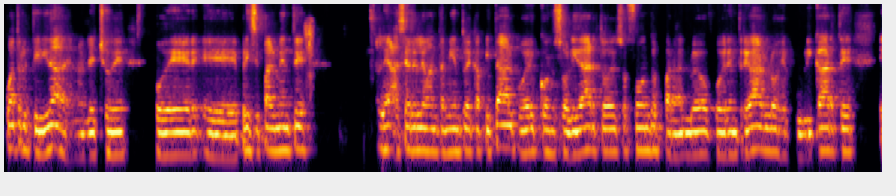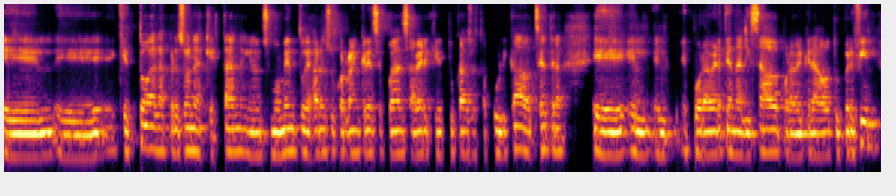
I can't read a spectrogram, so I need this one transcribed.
cuatro actividades, ¿no? El hecho de poder principalmente hacer el levantamiento de capital, poder consolidar todos esos fondos para luego poder entregarlos, el publicarte, el, eh, que todas las personas que están en su momento dejaron su correo en Crece puedan saber que tu caso está publicado, etcétera, eh, el, el- eh, por haberte analizado, por haber creado tu perfil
